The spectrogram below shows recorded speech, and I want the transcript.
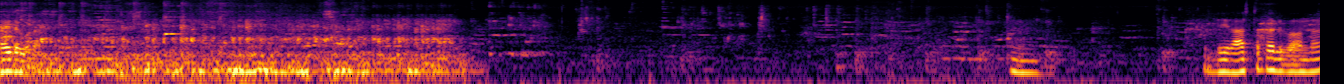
బయట కూడా ఉమ్. ఇది రాష్ట్రపతి బాగుందా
